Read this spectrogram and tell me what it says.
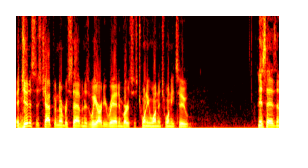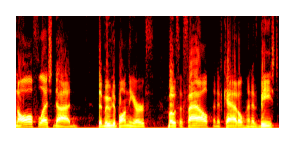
In Genesis chapter number 7, as we already read in verses 21 and 22, It says, And all flesh died that moved upon the earth, both of fowl and of cattle and of beast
